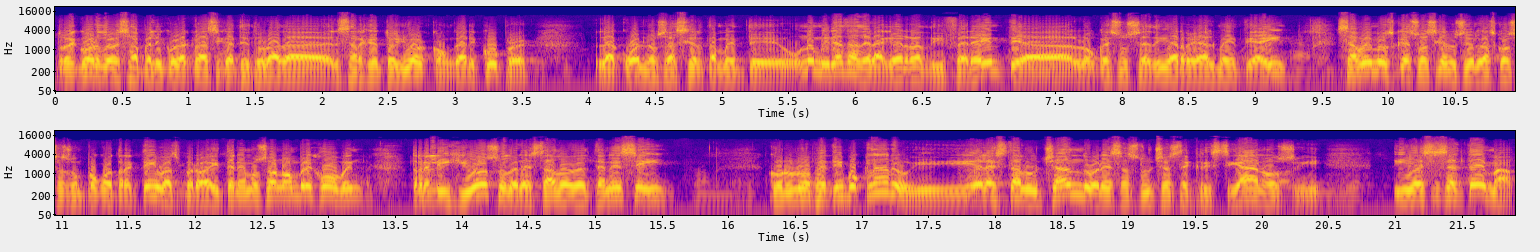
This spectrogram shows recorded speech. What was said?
Recuerdo esa película clásica titulada El Sargento York con Gary Cooper, la cual nos da ciertamente una mirada de la guerra diferente a lo que sucedía realmente ahí. Sabemos que eso hacía lucir las cosas un poco atractivas, pero ahí tenemos a un hombre joven, religioso del estado de Tennessee, con un objetivo claro y él está luchando en esas luchas de cristianos y, ese es el tema.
